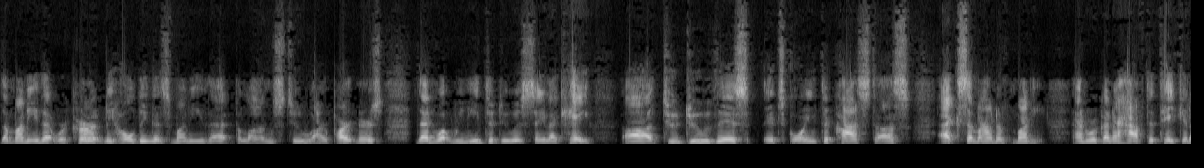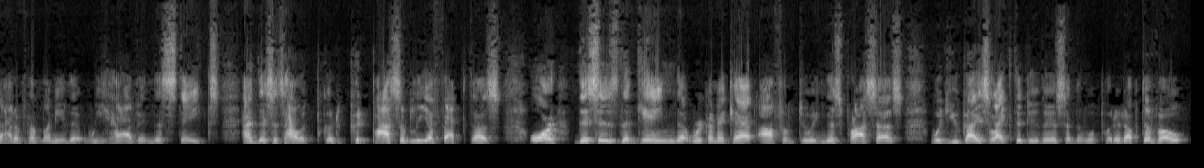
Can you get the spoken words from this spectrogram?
the money that we're currently holding is money that belongs to our partners, then what we need to do is say, like, hey, uh, to do this, it's going to cost us X amount of money and we're going to have to take it out of the money that we have in the stakes and this is how it could could possibly affect us. Or this is the gain that we're going to get off of doing this process. Would you guys like to do this? And then we'll put it up to vote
